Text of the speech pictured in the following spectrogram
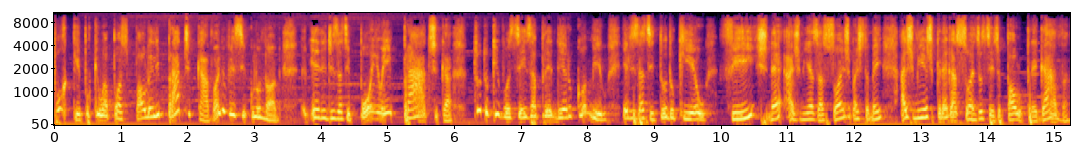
por quê? Porque o apóstolo Paulo, ele praticava. Olha o versículo 9. Ele diz assim, ponham em prática tudo que vocês aprenderam comigo. Ele diz assim, tudo que eu fiz, né? As minhas ações, mas também as minhas pregações. Ou seja, Paulo pregava,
